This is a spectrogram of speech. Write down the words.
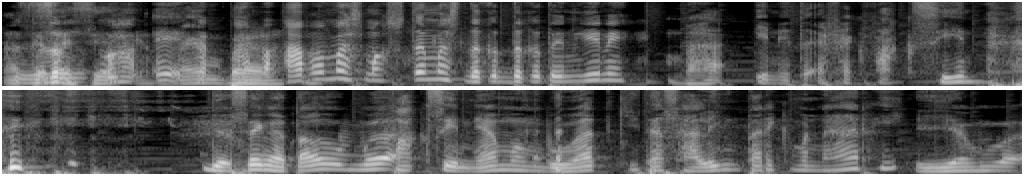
atur zeng. wah eh apa, apa mas maksudnya mas deket-deketin gini? Mbak ini tuh efek vaksin. Ya, saya nggak tahu, Mbak. Vaksinnya membuat kita saling tarik menarik. Iya mbak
